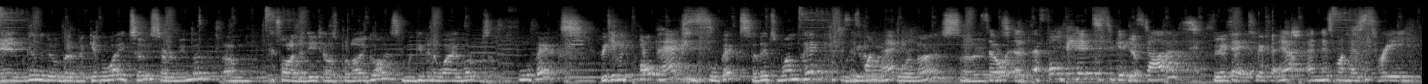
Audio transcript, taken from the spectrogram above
And we're going to do a bit of a giveaway too, so remember, um, follow the details below, guys. And we're giving away, what was it, four packs? We're giving four packs. Four packs, so that's one pack. This is one pack. Four of those, so, So that's a, a full kit to get you Yep. started. perfect. Perfect. Yeah, and this one has three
